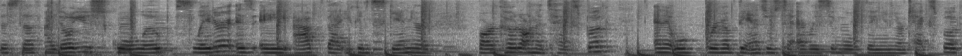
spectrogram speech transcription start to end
this stuff i don't use school loop Slader is a app that you can scan your barcode on a textbook and it will bring up the answers to every single thing in your textbook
